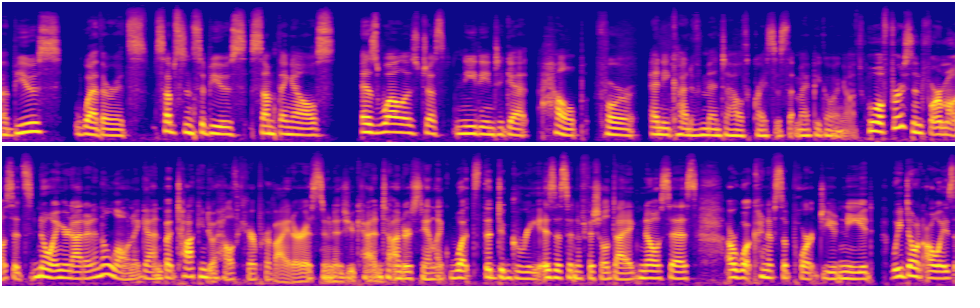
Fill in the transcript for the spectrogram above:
abuse, whether it's substance abuse, something else, as well as just needing to get help for any kind of mental health crisis that might be going on? Well, first and foremost, it's knowing you're not in it alone again, but talking to a healthcare provider as soon as you can to understand like what's the degree? Is this an official diagnosis or what kind of support do you need? We don't always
